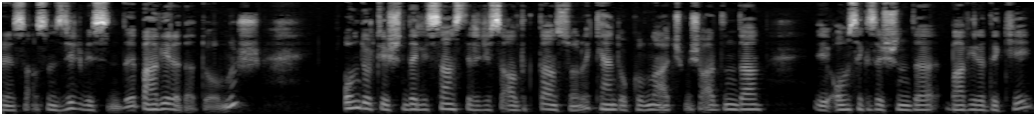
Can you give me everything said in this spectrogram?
Rönesans'ın zirvesinde Bavyera'da doğmuş. 14 yaşında lisans derecesi aldıktan sonra kendi okulunu açmış. Ardından 18 e, yaşında Bavyera'daki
